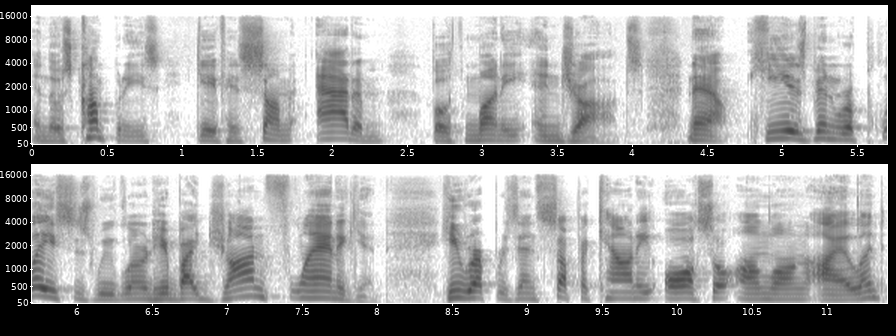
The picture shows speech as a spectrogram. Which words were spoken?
and those companies gave his son Adam both money and jobs. Now, he has been replaced, as we've learned here, by John Flanagan. He represents Suffolk County, also on Long Island.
